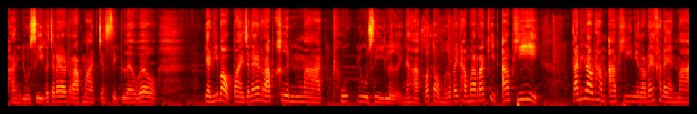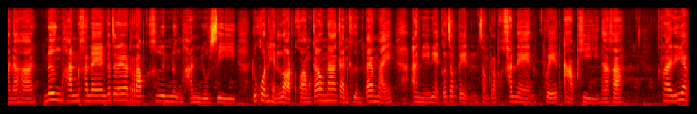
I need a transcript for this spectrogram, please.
7,000 UC ก็จะได้รับมา 70เลเวลอย่างที่บอกไปจะได้รับคืนมาทุก UC เลยนะคะ ก็ต่อเมื่อไปทำภารกิจ RP การที่เราทำ RP เนี่ยเราได้คะแนนมานะคะ 1,000 คะแนนก็จะได้รับคืน 1,000 UC ทุกคนเห็นหลอดความก้าวหน้าการคืนแต้มไหม อันนี้เนี่ยก็จะเป็นสำหรับคะแนนเควส RP นะคะ ใครที่อยาก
